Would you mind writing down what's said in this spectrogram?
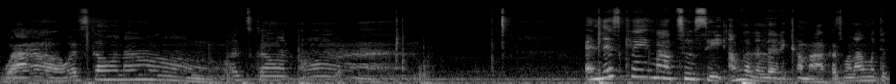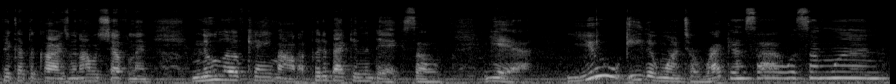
wow, what's going on? What's going on? And this came out too. See, I'm going to let it come out because when I went to pick up the cards, when I was shuffling, New Love came out. I put it back in the deck. So, yeah you either want to reconcile with someone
